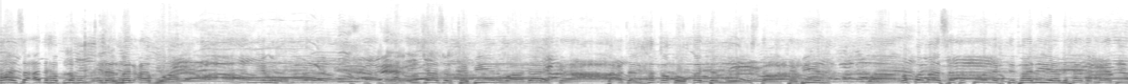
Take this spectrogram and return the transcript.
قال سأذهب لهم إلى الملعب وأهنيهم بهذا الإنجاز الكبير وذلك بعد أن حققوا وقدموا مستوى كبير وربما ستكون الاحتفالية لهذا النادي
